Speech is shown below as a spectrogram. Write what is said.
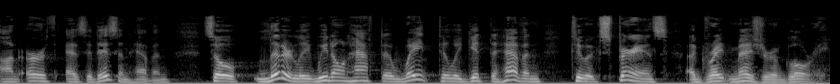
on earth as it is in heaven. So, literally, we don't have to wait till we get to heaven to experience a great measure of glory.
